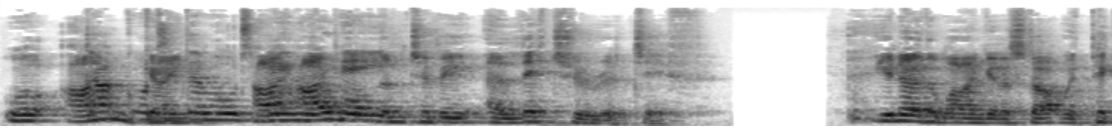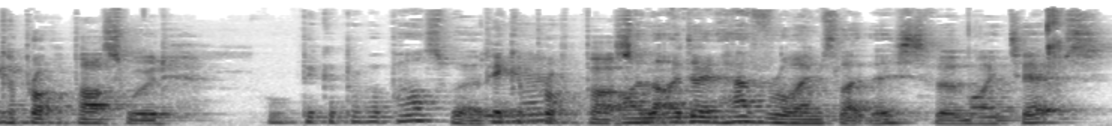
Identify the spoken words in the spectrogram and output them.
Well, I'm wanted going. them all to be I, in I the want them to be alliterative. You know the one I'm going to start with. Pick a proper password. pick a proper password. Pick a proper password. I, I don't have rhymes like this for my tips.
